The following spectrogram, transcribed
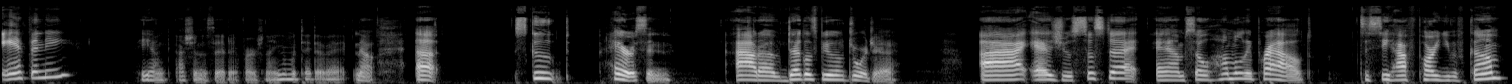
Anthony. He, I shouldn't have said that first name. I'm gonna take that back. No, uh, Scoot Harrison out of Douglasville, Georgia. I, as your sister, am so humbly proud to see how far you have come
